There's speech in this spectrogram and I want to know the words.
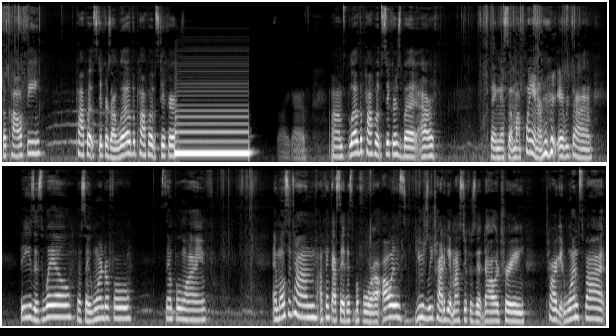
The coffee pop-up stickers. I love the pop-up stickers. Sorry, guys. Um, love the pop-up stickers, but I, they mess up my planner every time. These as well. They say wonderful, simple life. And most of the time, I think I said this before, I always usually try to get my stickers at Dollar Tree, Target One Spot,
